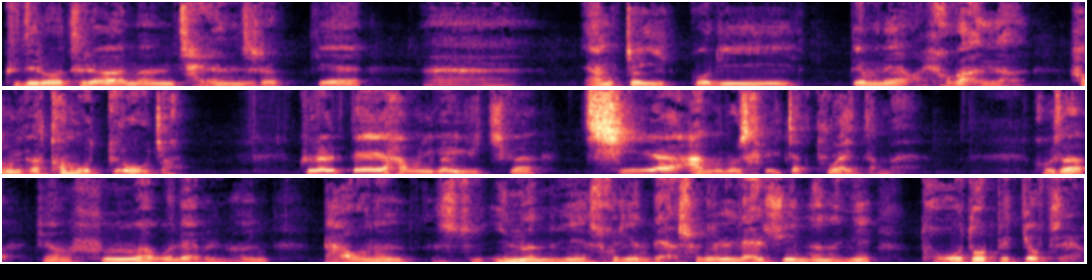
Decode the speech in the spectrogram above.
그대로 들어가면 자연스럽게 아, 양쪽 입꼬리 때문에 혀가 하모니카가 더 못 들어오죠. 그럴 때 하모니카 위치가 치아 안으로 살짝 들어와 있단 말이에요. 거기서 그냥 흐 하고 내버리면 나오는 수 있는 놈이 소리가 내 소리를 낼 수 있는 놈이 도도밖에 없어요.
